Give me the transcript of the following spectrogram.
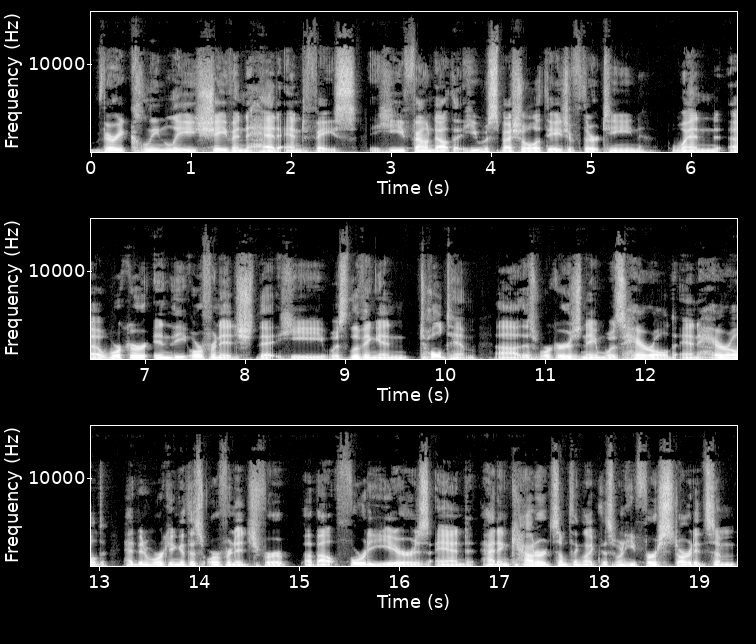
very cleanly shaven head and face. He found out that he was special at the age of 13 when a worker in the orphanage that he was living in told him. Uh, this worker's name was Harold, and Harold had been working at this orphanage for about 40 years and had encountered something like this when he first started some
